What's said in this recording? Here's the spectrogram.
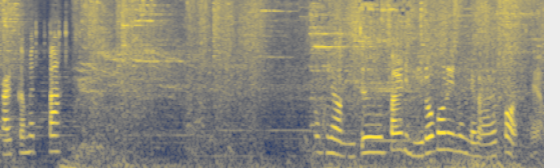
깔끔했다. 또 그냥 미드 빨리 밀어버리는 게 나을 것 같아요.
